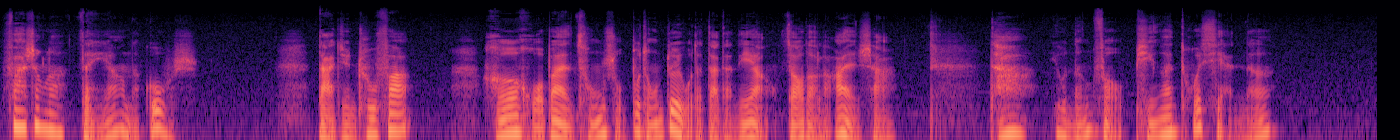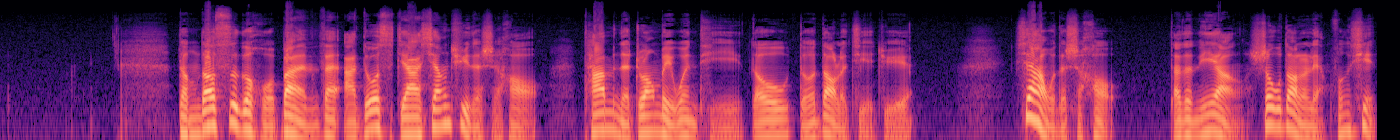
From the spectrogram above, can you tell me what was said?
发生了怎样的故事？大军出发，和伙伴从属不同队伍的达达尼昂遭到了暗杀，他又能否平安脱险呢？等到四个伙伴在阿多斯家相聚的时候，他们的装备问题都得到了解决。下午的时候，达达尼昂收到了两封信，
